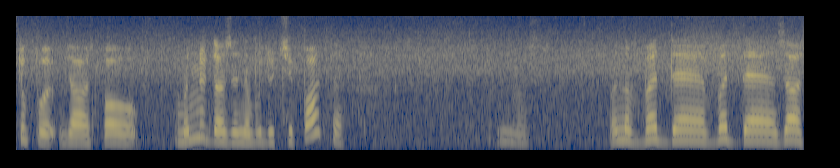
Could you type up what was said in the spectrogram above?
тупо зараз по меню навіть не буду чіпати. Ось. Воно веде, веде. Зараз,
